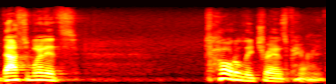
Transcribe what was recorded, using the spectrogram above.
That's when it's totally transparent.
